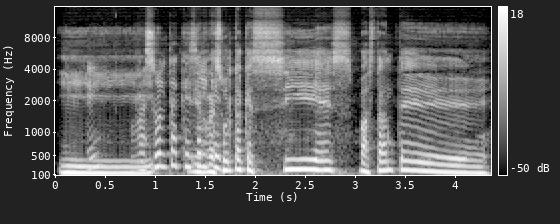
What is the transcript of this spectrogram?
y resulta que es resulta que sí es bastante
